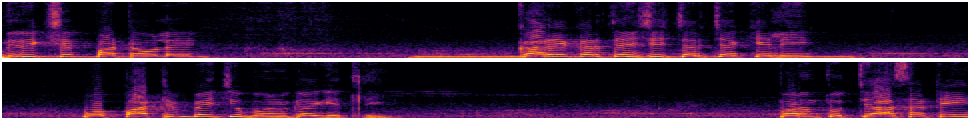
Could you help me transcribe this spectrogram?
निरीक्षक पाठवले कार्यकर्त्यांशी चर्चा केली व पाठिंब्याची भूमिका घेतली. परंतु त्यासाठी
